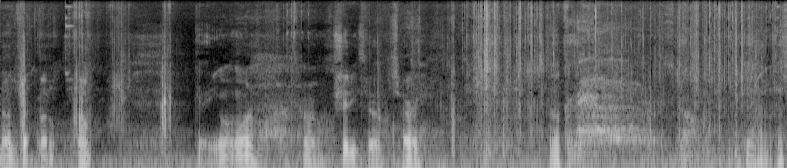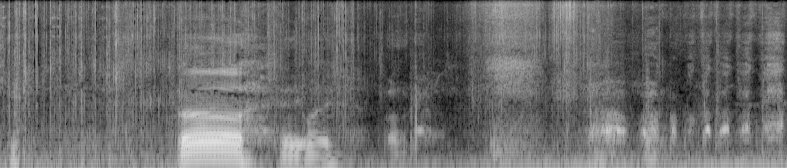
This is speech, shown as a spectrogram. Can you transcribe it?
Another, oh, oh. Okay, you want one? Oh, shitty throw. Sorry. Okay. Let's go. You got it. Let's go. Uh, anyway. Fuck. Oh, fuck, fuck, fuck, fuck, fuck, fuck, fuck.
